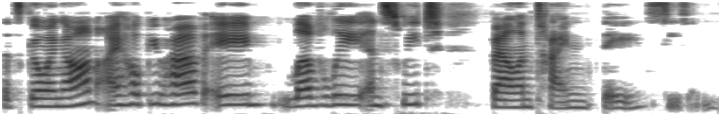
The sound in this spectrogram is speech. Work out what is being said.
that's going on, I hope you have a lovely and sweet Valentine's Day season.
